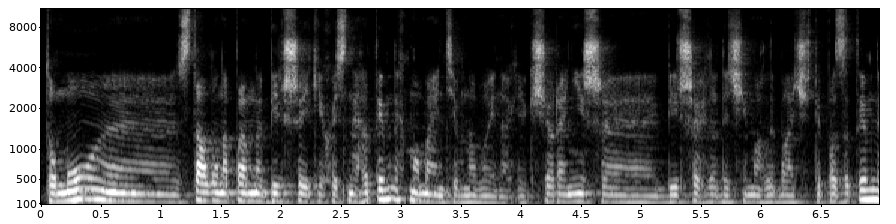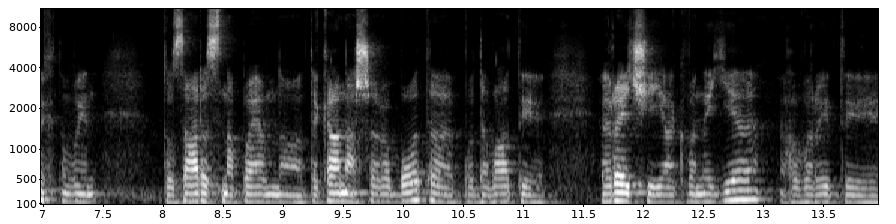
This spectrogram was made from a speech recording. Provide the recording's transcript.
Тому е, стало напевно більше якихось негативних моментів в новинах. Якщо раніше більше глядачі могли бачити позитивних новин, то зараз, напевно, така наша робота подавати речі, як вони є, говорити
